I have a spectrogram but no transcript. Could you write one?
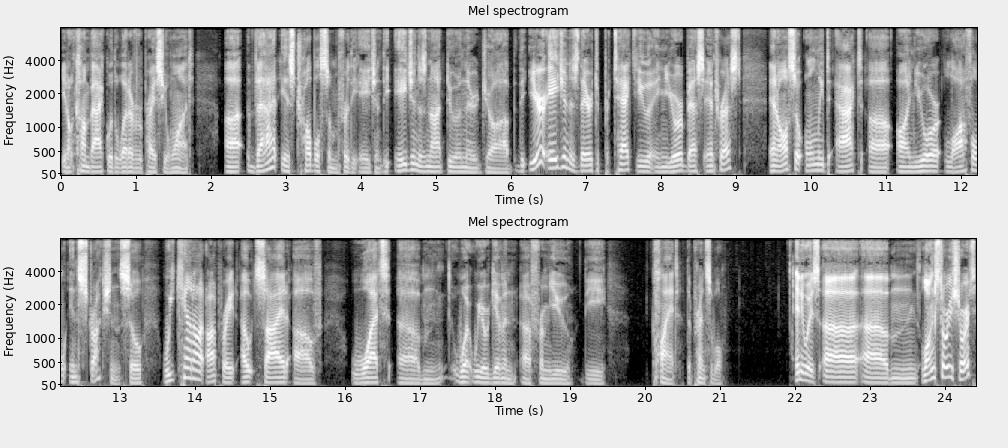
you know, come back with whatever price you want. Uh, that is troublesome for the agent. The agent is not doing their job. The, your agent is there to protect you in your best interest and also only to act uh, on your lawful instructions. So we cannot operate outside of what um, what we were given uh, from you, the client, the principal. Anyways, uh, um, long story short,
